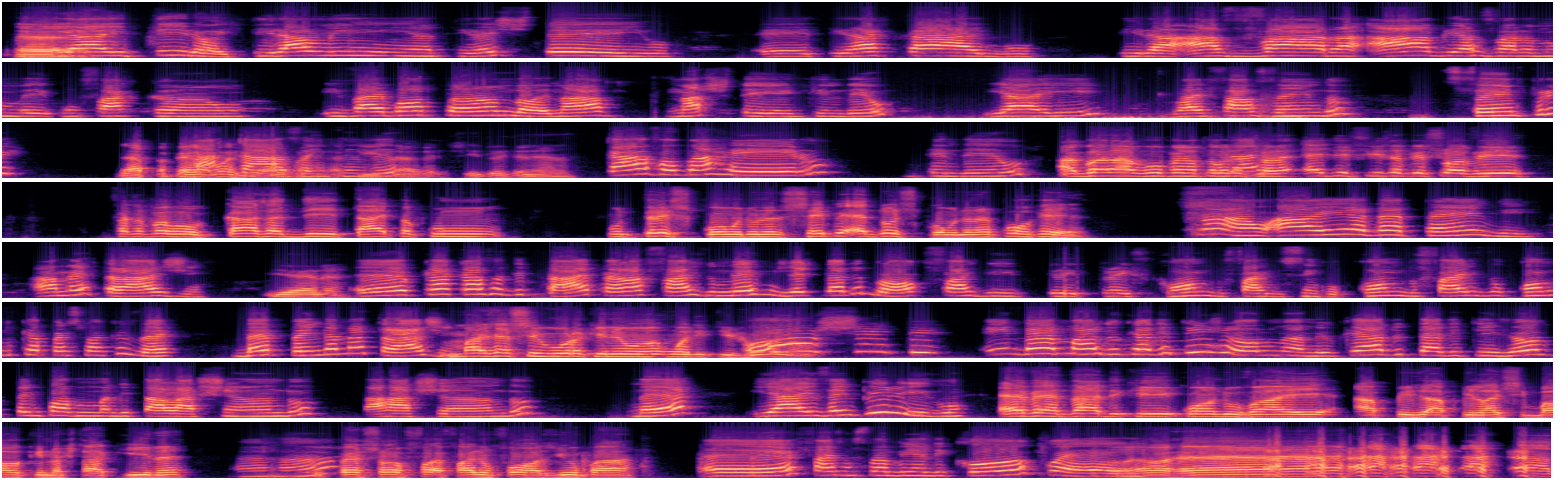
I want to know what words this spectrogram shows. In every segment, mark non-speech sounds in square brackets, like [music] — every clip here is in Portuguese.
E É. aí tira, ó, tira a linha, tira esteio, é, tira caibo, tira as varas, abre as varas no meio com facão e vai botando ó, na, nas teias, entendeu? E aí vai fazendo sempre, Dá pra pegar A casa, entendeu? Aqui, tá, cava o barreiro, entendeu? Agora eu vou perguntar pra Tirar- senhora. É difícil a pessoa ver, faz favor, casa de taipa com, com três cômodos, né? Sempre é dois cômodos, né? Por quê? Não, aí depende a metragem. E é, né? É porque a casa de taipa, ela faz do mesmo jeito da de bloco, faz de três, cômodos, faz de cinco cômodos, faz do cômodo que a pessoa quiser. Depende da metragem. Mas é segura que nem uma, uma de tijolo? Oxente, ainda é mais do que a de tijolo, meu amigo. Porque a de, a de tijolo tem problema de estar laxando, tá rachando, né? E aí vem perigo. É verdade que quando vai api- apilar esse barro que nós tá aqui, né? Aham. O pessoal fa- faz um forrozinho pra... É, faz um sambinha de coco, é. É. [laughs]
